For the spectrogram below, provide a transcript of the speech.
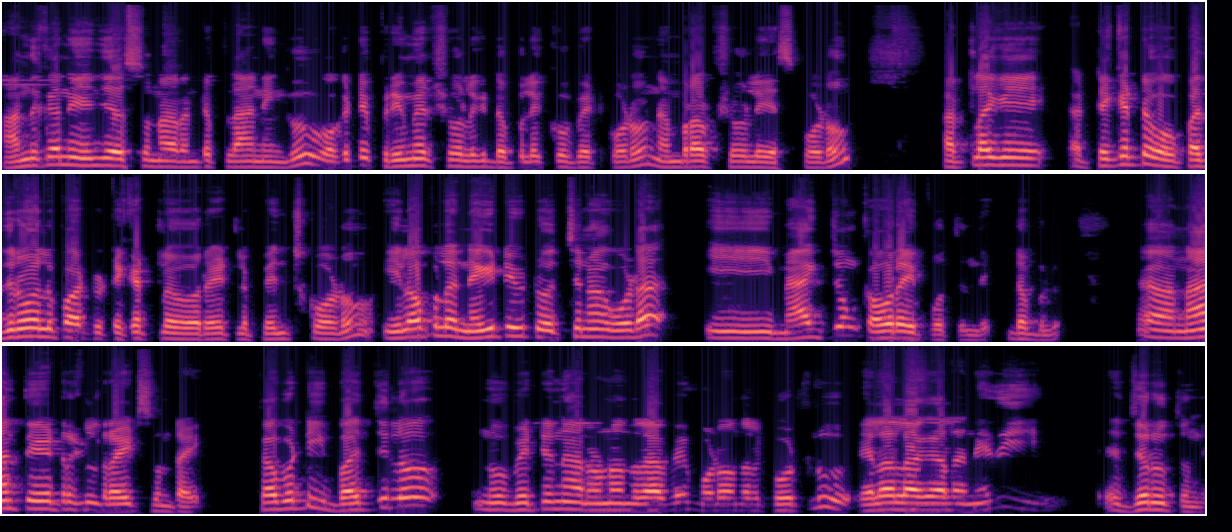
అందుకని ఏం చేస్తున్నారంటే ప్లానింగ్ ఒకటి ప్రీమియర్ షోలకి డబ్బులు ఎక్కువ పెట్టుకోవడం నెంబర్ ఆఫ్ షోలు వేసుకోవడం అట్లాగే టికెట్ ఒక పది రోజుల పాటు టికెట్లు రేట్లు పెంచుకోవడం ఈ లోపల నెగిటివిటీ వచ్చినా కూడా ఈ మ్యాక్సిమం కవర్ అయిపోతుంది డబ్బులు. నాన్ థియేటర్కల్ రైట్స్ ఉంటాయి. కాబట్టి ఈ బడ్జ్లో నువ్వు పెట్టిన రెండు వందల యాభై మూడు వందల కోట్లు ఎలా లాగాలనేది జరుగుతుంది.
